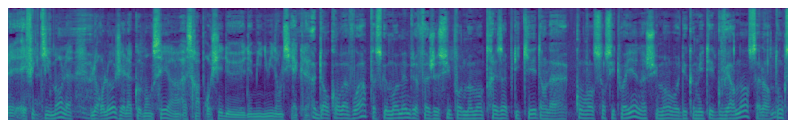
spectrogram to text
effectivement, l'horloge, elle a commencé à, se rapprocher de, minuit dans le siècle. Donc on va voir, parce que moi-même, enfin, je suis pour le moment très impliqué dans la convention citoyenne. Hein, je suis membre du comité de gouvernance. Alors mhm. donc,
